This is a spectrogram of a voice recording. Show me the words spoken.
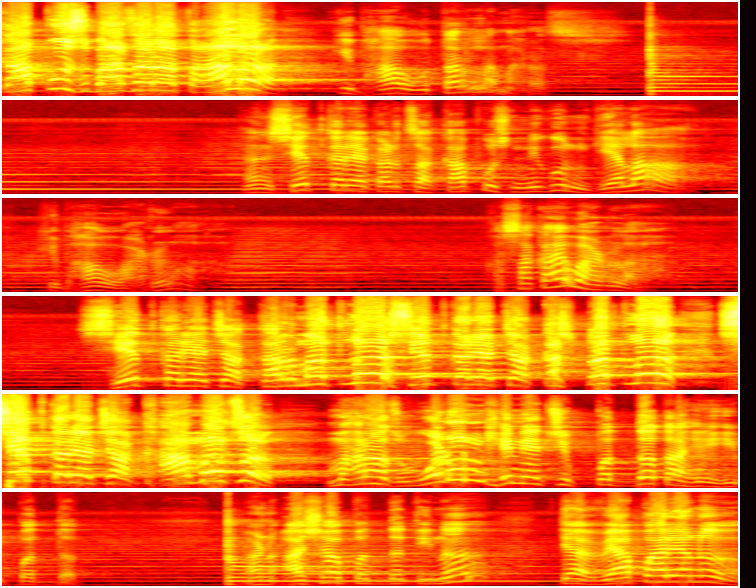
कापूस बाजारात आला की भाव उतरला महाराज. आणि शेतकऱ्याकडचा कापूस निघून गेला की भाव वाढला. कसा काय वाढला? शेतकऱ्याच्या कर्मातलं शेतकऱ्याच्या कष्टातलं शेतकऱ्याच्या घामाचं महाराज वडून घेण्याची पद्धत आहे ही पद्धत. आणि अशा पद्धतीनं त्या व्यापाऱ्यानं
